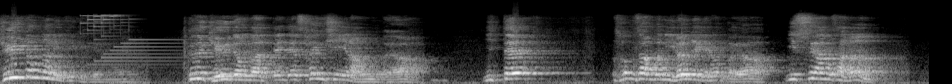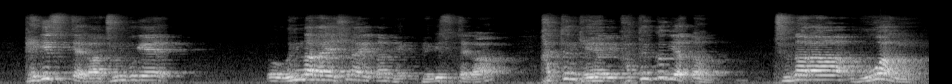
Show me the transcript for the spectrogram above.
계유정난이지 그게. 그래서 계유정난 때 이제 사육신이 나오는 거야. 이때 성사문이 이런 얘기를 한 거야. 이 수양사는 백이 숙제가 중국의 그 은나라의 신하였던 백, 백이 숙제가 같은 계열이 같은 급이었던 주나라 무왕이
